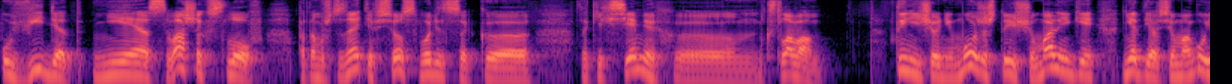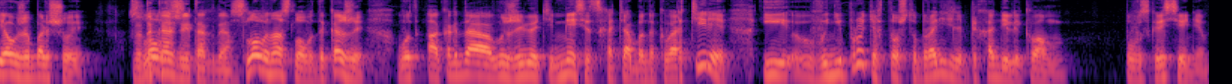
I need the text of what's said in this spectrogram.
увидят не с ваших слов, потому что, знаете, все сводится к в таких семьях э, к словам. Ты ничего не можешь, ты еще маленький, нет, я все могу, я уже большой. Ну слово, докажи тогда. Слово на слово, докажи. Вот, а когда вы живете месяц хотя бы на квартире, и вы не против того, чтобы родители приходили к вам по воскресеньям,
